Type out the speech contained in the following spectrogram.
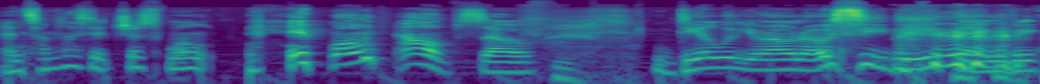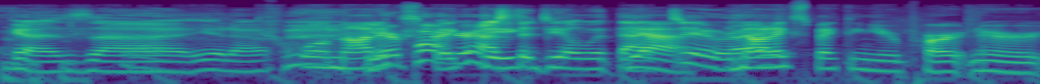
and sometimes it just won't it won't help. So deal with your own OCD thing because uh, you know well, not your partner has to deal with that yeah, too, right? Not expecting your partner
